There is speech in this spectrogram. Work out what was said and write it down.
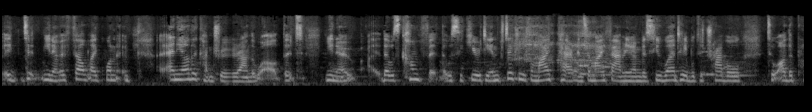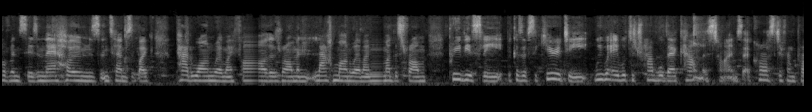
it, you know, it felt like one any other country around the world. that, you know, there was comfort, there was security, and particularly for my parents and my family members who weren't able to travel to other provinces and their homes in terms of like Padawan, where my father's from, and Laghman, where my mother's from. Previously, because of security, we were able to travel there countless times across different provinces.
